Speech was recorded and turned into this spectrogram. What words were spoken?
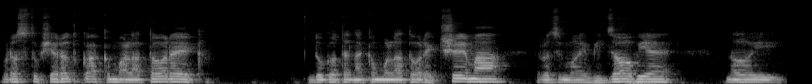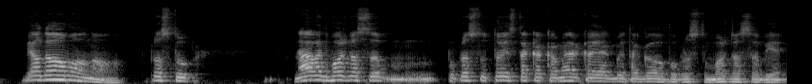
Po prostu w środku akumulatorek. Długo ten akumulatorek trzyma, drodzy moi widzowie. No i wiadomo, no. Po prostu nawet można sobie, po prostu to jest taka kamerka jakby tego, po prostu można sobie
